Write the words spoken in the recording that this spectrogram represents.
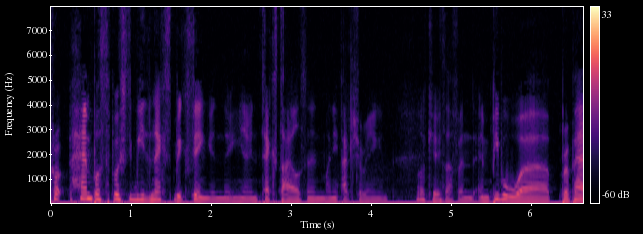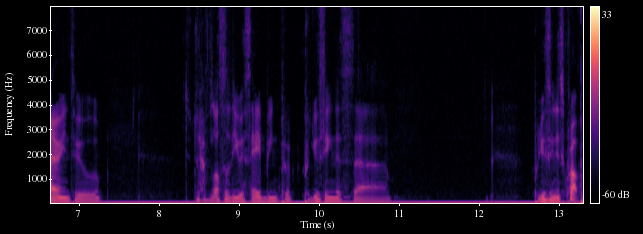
cro- hemp was supposed to be the next big thing in the, you know in textiles and manufacturing and Okay. stuff, and and people were preparing to to have lots of the USA being pr- producing this uh, producing this crop,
